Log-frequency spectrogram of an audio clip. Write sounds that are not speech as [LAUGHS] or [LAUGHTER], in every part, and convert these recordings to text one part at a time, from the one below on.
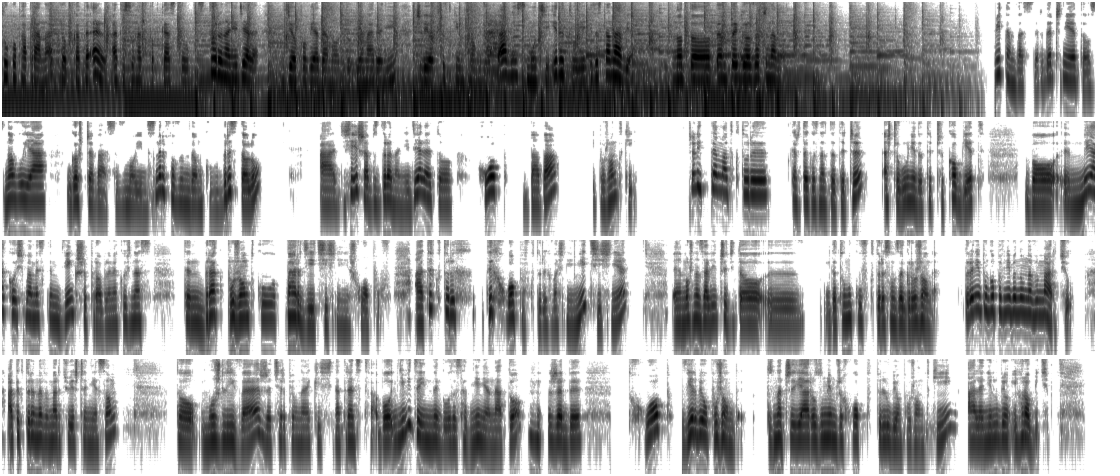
tupopaprana.pl, a Ty słuchasz podcastu Bzdury na niedzielę, gdzie opowiadam o dupie Maryni, czyli o wszystkim, co mnie bawi, smuci, irytuje i zastanawia. No to tego zaczynamy. Witam Was serdecznie, to znowu ja. Goszczę Was w moim smurfowym domku w Brystolu. A dzisiejsza bzdura na niedzielę to chłop, baba i porządki. Czyli temat, który każdego z nas dotyczy, a szczególnie dotyczy kobiet, bo y, my jakoś mamy z tym większy problem, jakoś nas ten brak porządku bardziej ciśnie niż chłopów. A tych, których, tych chłopów, których właśnie nie ciśnie, e, można zaliczyć do y, gatunków, które są zagrożone, które niedługo pewnie będą na wymarciu, a te, które na wymarciu jeszcze nie są, to możliwe, że cierpią na jakieś natręctwa, bo nie widzę innego uzasadnienia na to, [LAUGHS] żeby chłop uwielbiał porządek. To znaczy, ja rozumiem, że chłopy lubią porządki, ale nie lubią ich robić.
